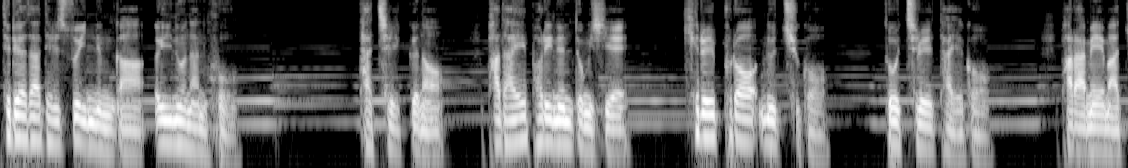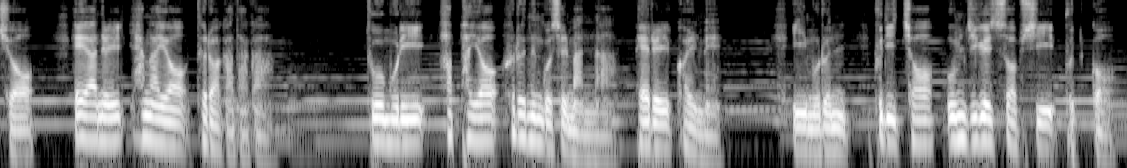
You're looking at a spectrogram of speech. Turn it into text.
들여다 댈 수 있는가 의논한 후 닻을 끊어 바다에 버리는 동시에 키를 풀어 늦추고 돛을 달고 바람에 맞춰 해안을 향하여 들어가다가 두 물이 합하여 흐르는 곳을 만나 배를 걸매 이 물은 부딪혀 움직일 수 없이 붙고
